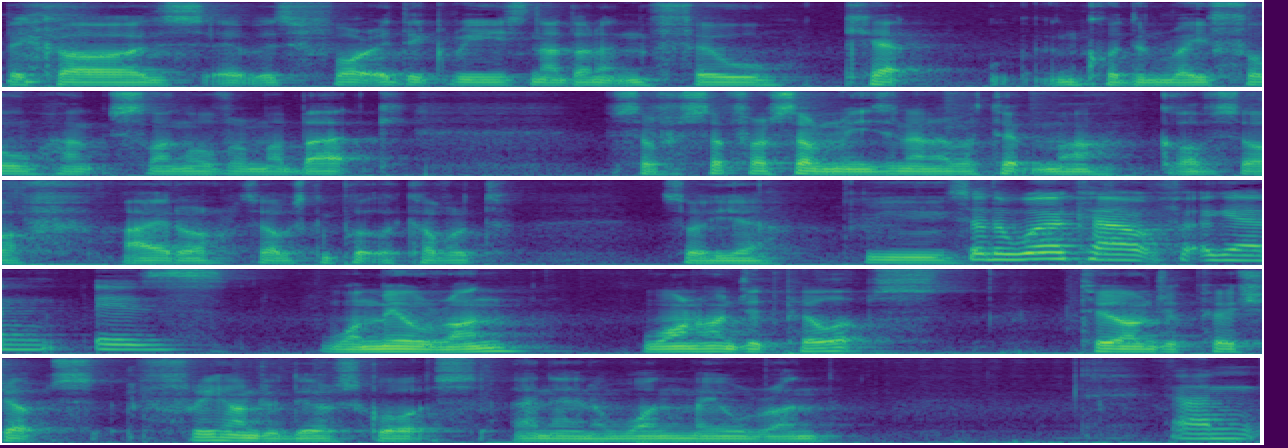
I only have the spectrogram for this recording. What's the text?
because it was forty degrees and I done it in full kit, including rifle hung, slung over my back. So for, so for some reason I never took my gloves off either, so I was completely covered. So yeah, we So the workout, for, again, is one mile run, one hundred pull-ups, two hundred push-ups, three hundred air squats, and then a one mile run. and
